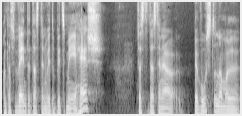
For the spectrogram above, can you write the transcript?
Und dass wenn du das dann wieder ein bisschen mehr hast, dass du das dann auch bewusster nochmal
